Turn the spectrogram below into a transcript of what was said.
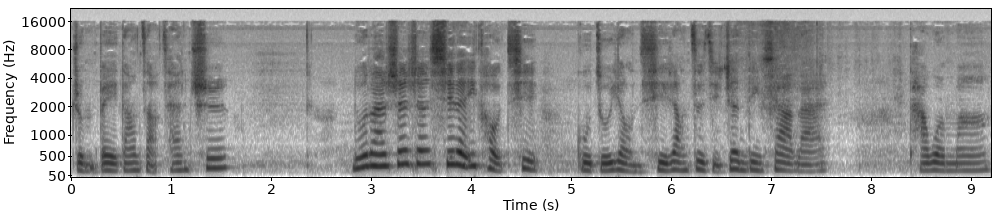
准备当早餐吃。罗兰深深吸了一口气，鼓足勇气让自己镇定下来。他问妈：“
